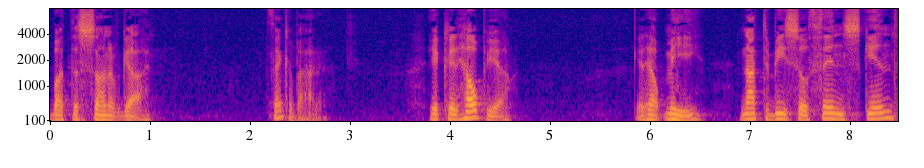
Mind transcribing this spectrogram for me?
but the Son of God. Think about it. It could help you, it could help me not to be so thin skinned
